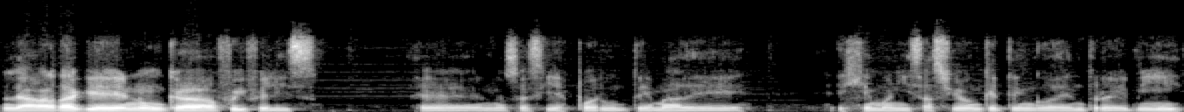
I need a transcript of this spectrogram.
la verdad que nunca fui feliz. Eh, no sé si es por un tema de hegemonización que tengo dentro de mí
